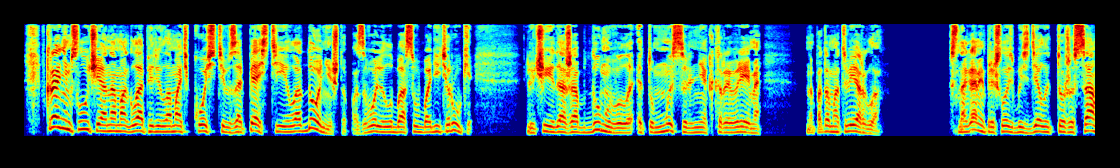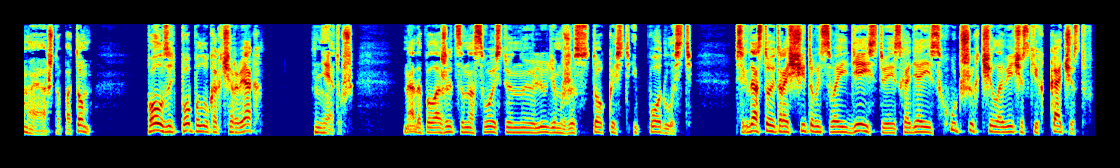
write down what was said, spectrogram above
В крайнем случае она могла переломать кости в запястье и ладони, что позволило бы освободить руки. Лючия даже обдумывала эту мысль некоторое время, но потом отвергла. С ногами пришлось бы сделать то же самое, а что потом — Ползать по полу, как червяк? Нет уж. Надо положиться на свойственную людям жестокость и подлость. Всегда стоит рассчитывать свои действия, исходя из худших человеческих качеств.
